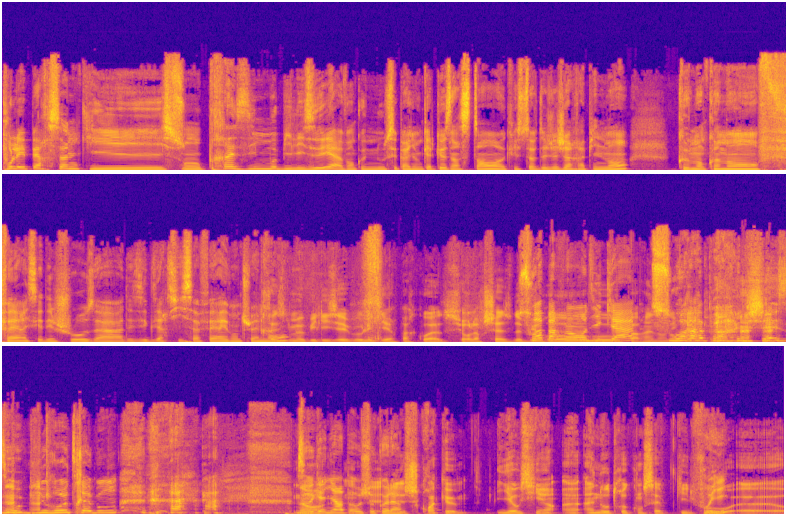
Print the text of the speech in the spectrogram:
Pour les personnes qui sont très immobilisées, avant que nous nous séparions quelques instants, euh, Christophe de Gégère, rapidement, comment, comment faire? Est-ce qu'il y a des choses, à, des exercices à faire Très éventuellement immobilisés, vous voulez dire par quoi? Sur leur chaise de bureau Soit par un handicap, ou par un soit handicap par une chaise au bureau, très bon. Vous avez gagné un pain au chocolat. Je crois que il y a aussi un, autre concept qu'il faut Oui. euh,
